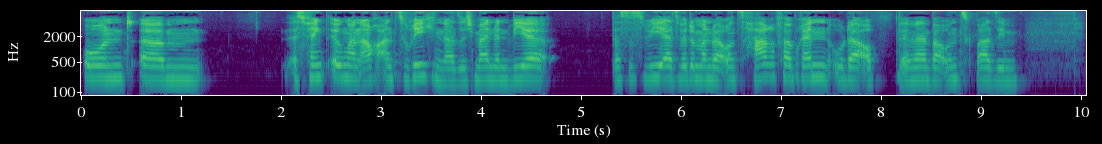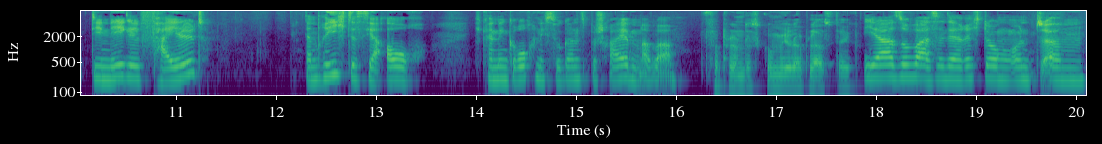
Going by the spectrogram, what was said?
und ähm, es fängt irgendwann auch an zu riechen. Also ich meine, wenn wir, das ist wie, als würde man bei uns Haare verbrennen oder ob, wenn man bei uns quasi die Nägel feilt, dann riecht es ja auch. Ich kann den Geruch nicht so ganz beschreiben, aber Verbranntes Gummi oder Plastik. ja, sowas in der Richtung. Und ähm,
